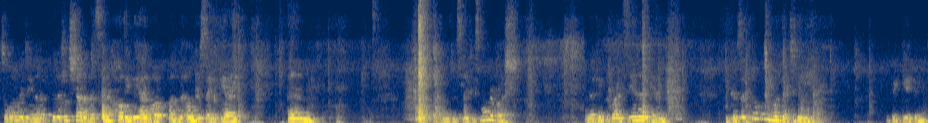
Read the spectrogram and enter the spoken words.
So what am I doing now? The little shadow that's kind of hugging the eyeball on the underside of the eye. Um, and a slightly smaller brush. And I think the burnt sienna again. Because I don't really want there to be a big gaping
